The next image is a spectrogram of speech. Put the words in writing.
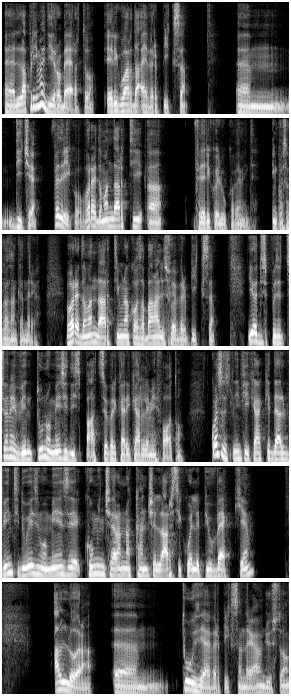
Eh, la prima è di Roberto e riguarda Everpix. Um, dice, Federico, vorrei domandarti, uh, Federico e Luca ovviamente, in questo caso anche Andrea, vorrei domandarti una cosa banale su Everpix. Io ho a disposizione 21 mesi di spazio per caricare le mie foto. Questo significa che dal ventiduesimo mese cominceranno a cancellarsi quelle più vecchie? Allora, ehm, tu usi Everpix, Andrea, giusto?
